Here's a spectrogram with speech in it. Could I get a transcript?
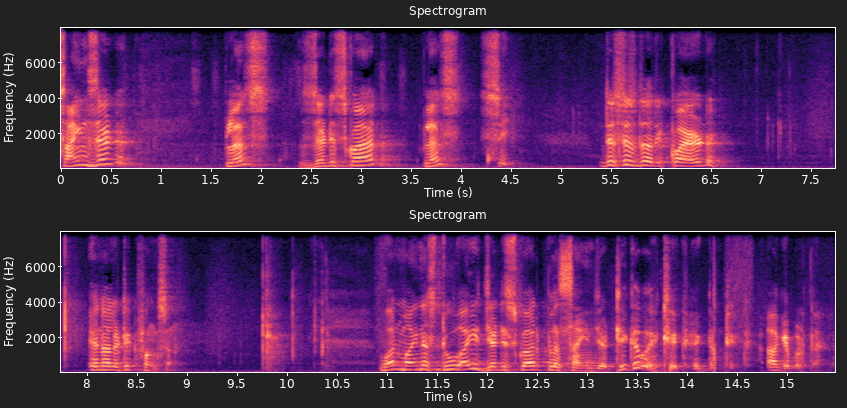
sine z plus z square plus c this is the required analytic function one minus two i z square plus sine z ठीक है भाई ठीक है एकदम ठीक आगे बढ़ता है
